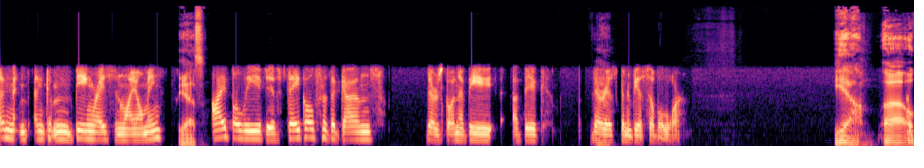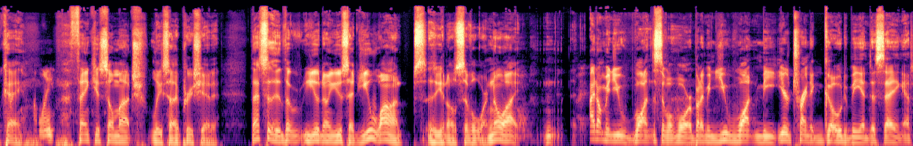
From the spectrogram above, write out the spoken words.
and, and being raised in Wyoming, Yes. I believe if they go for the guns, there's going to be a big, there is going to be a civil war. Yeah. Uh, okay. Thank you so much, Lisa. I appreciate it. That's the, the you know you said you want you know civil war. No, I I don't mean you want Civil War, but I mean you want me. You're trying to goad me into saying it.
